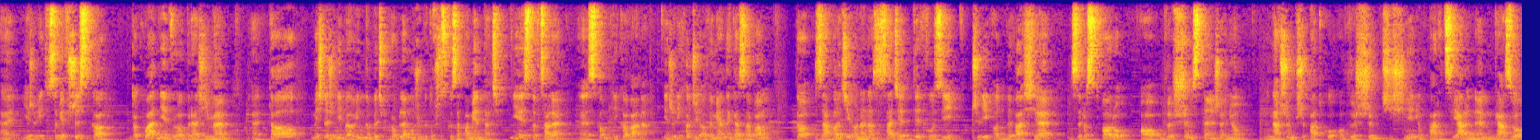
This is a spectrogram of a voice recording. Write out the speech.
E, Jeżeli to sobie wszystko dokładnie wyobrazimy, e, to myślę, że nie powinno być problemu, żeby to wszystko zapamiętać. Nie jest to wcale e, skomplikowane. Jeżeli chodzi o wymianę gazową, to zachodzi ona na zasadzie dyfuzji, czyli odbywa się z roztworu o wyższym stężeniu, w naszym przypadku o wyższym ciśnieniu parcjalnym gazu,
